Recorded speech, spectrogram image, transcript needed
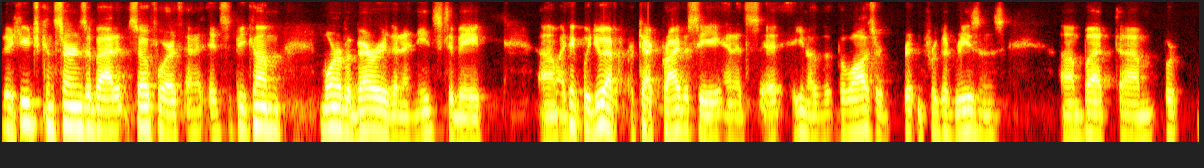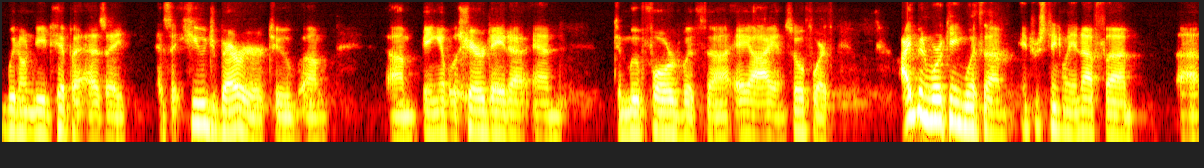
are huge concerns about it and so forth, and it's become more of a barrier than it needs to be. Um, I think we do have to protect privacy, and it's, it, you know, the, the, laws are written for good reasons, um, but um, we're, we do not need HIPAA as a as a huge barrier to um, um, being able to share data and to move forward with uh, AI and so forth. I've been working with, um, interestingly enough, uh, uh,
